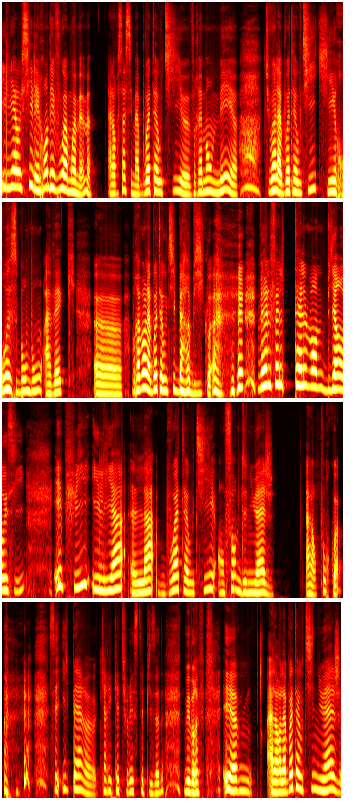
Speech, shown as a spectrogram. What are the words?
Il y a aussi les rendez-vous à moi-même. Alors ça, c'est ma boîte à outils euh, vraiment, mais euh, tu vois, la boîte à outils qui est rose bonbon avec euh, vraiment la boîte à outils Barbie, quoi. mais elle fait tellement de bien aussi. Et puis, il y a la boîte à outils en forme de nuage. Alors pourquoi? C'est hyper caricaturé cet épisode, mais bref. Et alors la boîte à outils nuage,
